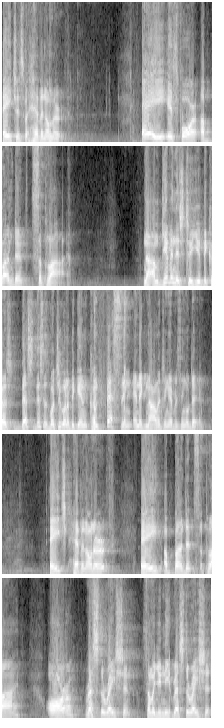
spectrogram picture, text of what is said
H is for heaven on earth. A is for abundant supply. Now, I'm giving this to you because this, is what you're going to begin confessing and acknowledging every single day. H, heaven on earth. A, abundant supply. Or restoration. Some of you need restoration.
